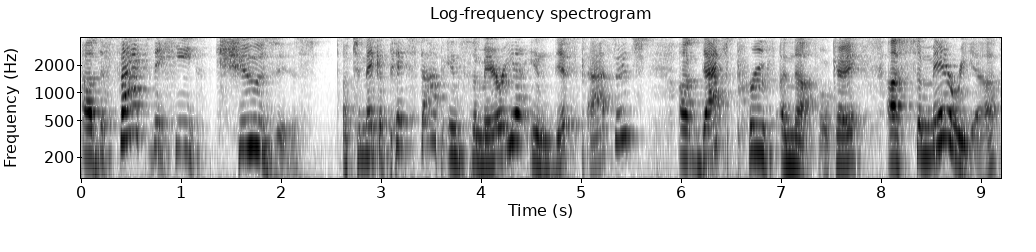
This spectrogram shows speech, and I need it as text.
Uh, the fact that he chooses uh, to make a pit stop in Samaria in this passage, um, that's proof enough, okay? Uh, Samaria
